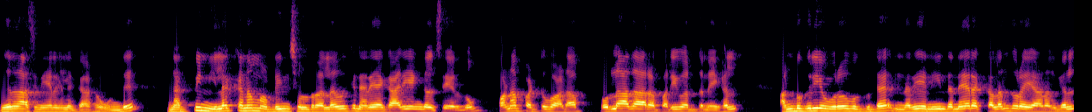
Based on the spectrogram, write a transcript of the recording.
மிதனராசி நேர்களுக்காக உண்டு. நட்பின் இலக்கணம் அப்படின்னு சொல்ற அளவுக்கு நிறைய காரியங்கள் செய்யறதும் பணப்பட்டுவாடா பொருளாதார பரிவர்த்தனைகள் அன்புக்குரிய உறவுக்கிட்ட நிறைய நீண்ட நேர கலந்துரையாடல்கள்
